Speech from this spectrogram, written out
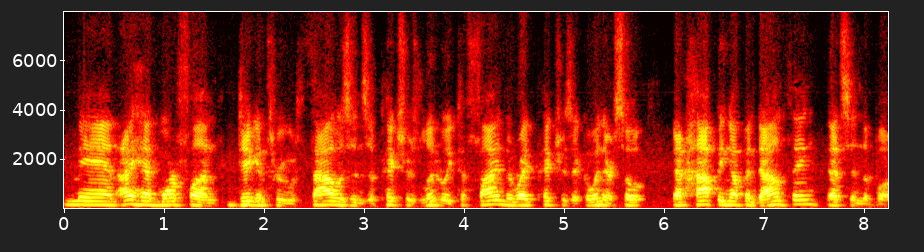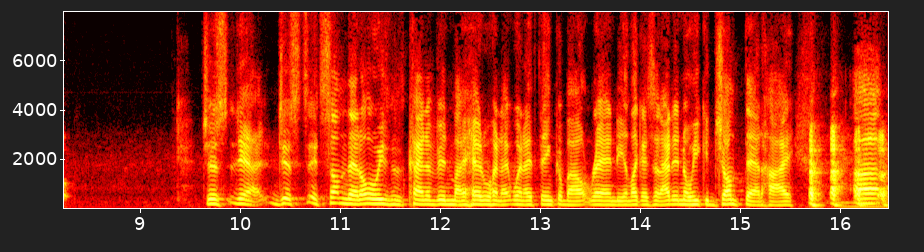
man, I had more fun digging through thousands of pictures, literally, to find the right pictures that go in there. So that hopping up and down thing, that's in the book. Just yeah, just it's something that always is kind of in my head when I when I think about Randy. And like I said, I didn't know he could jump that high. Uh,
